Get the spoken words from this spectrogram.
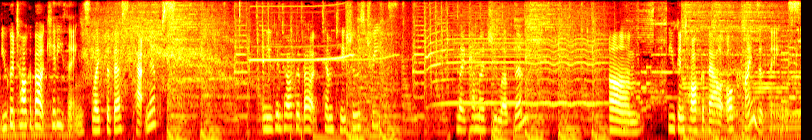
You could talk about kitty things, like the best catnips. And you can talk about Temptations treats, like how much you love them. Um, you can talk about all kinds of things.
